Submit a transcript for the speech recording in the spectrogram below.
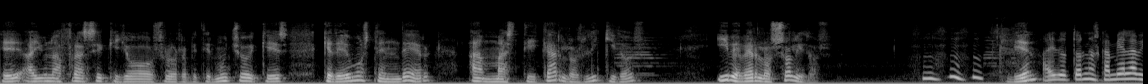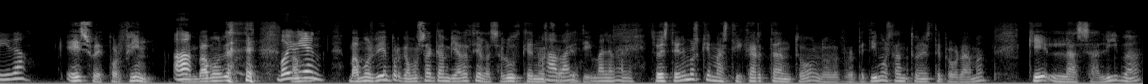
hay una frase que yo suelo repetir mucho y que es que debemos tender a masticar los líquidos y beber los sólidos. Bien. Ay, doctor, nos cambia la vida. Eso es, por fin. Ah, vamos, voy bien. Vamos bien porque vamos a cambiar hacia la salud, que es nuestro ah, objetivo. Entonces tenemos que masticar tanto, lo repetimos tanto en este programa, que la saliva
